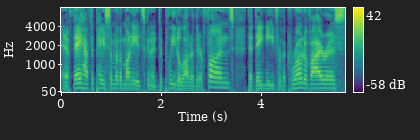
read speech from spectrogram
And if they have to pay some of the money, it's going to deplete a lot of their funds that they need for the coronavirus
